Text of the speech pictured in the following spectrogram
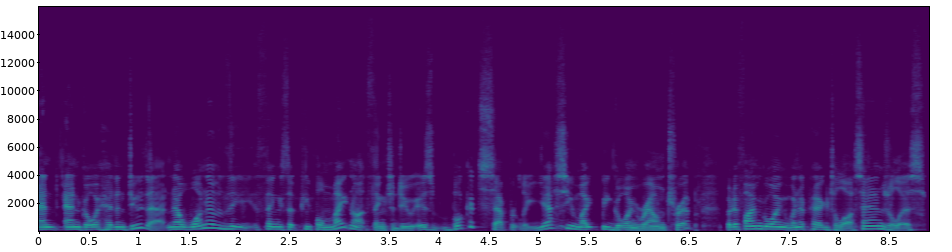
and and go ahead and do that. Now, one of the things that people might not think to do is book it separately. Yes, you might be going round trip, but if I'm going Winnipeg to Los Angeles,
